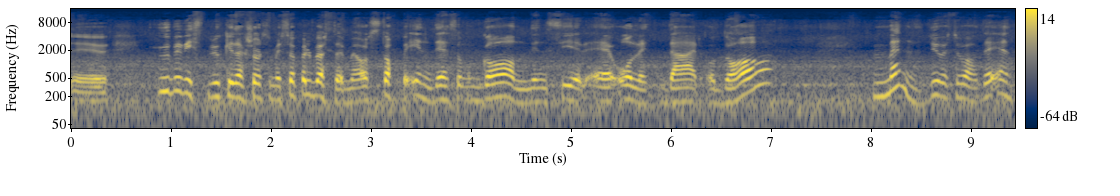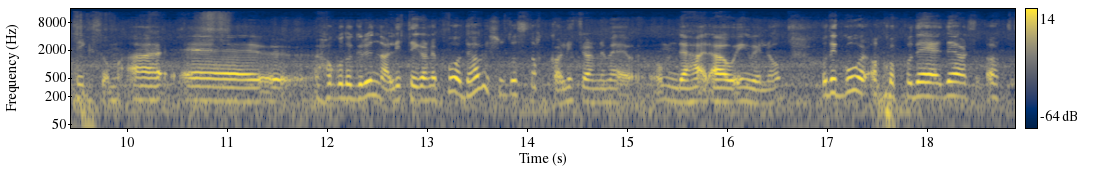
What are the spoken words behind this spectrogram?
uh, ubevisst bruke deg sjøl som ei søppelbøtte med å stappe inn det som organen din sier er ålreit der og da. Men du vet du hva, det er en ting som jeg eh, har gått og grunna litt på. Det har vi sluttet å snakke litt med, om det her, jeg og Ingvild nå. Og det går akkurat på det, det at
